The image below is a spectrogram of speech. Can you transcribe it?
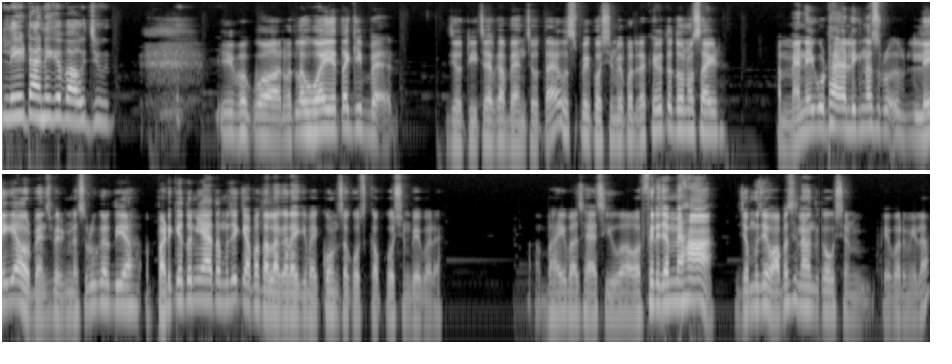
लेट आने के बावजूद। ये भगवान मतलब हुआ ये था कि जो टीचर का बेंच होता है उस पे क्वेश्चन पेपर रखे हुए थे दोनों साइड अब मैंने एक उठाया लिखना शुरू ले गया और बेंच पे लिखना शुरू कर दिया। अब पढ़ के तो नहीं आया था मुझे क्या पता लग रहा है कि भाई कौन सा क्वेश्चन पेपर है। अब भाई बस ऐसे ही हुआ और फिर जब मैं हाँ जब मुझे वापस इलेवंथ का क्वेश्चन पेपर मिला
